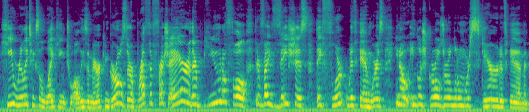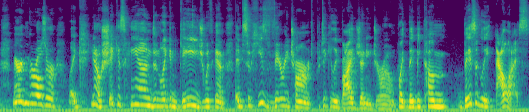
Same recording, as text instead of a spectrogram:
He really takes a liking to all these American girls. They're a breath of fresh air. They're beautiful. They're vivacious. They flirt with him, whereas you know English girls are a little more scared of him, and American girls are like you know shake his hand and like engage with him, and so he's very charmed, particularly by Jennie Jerome. Like they become basically allies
